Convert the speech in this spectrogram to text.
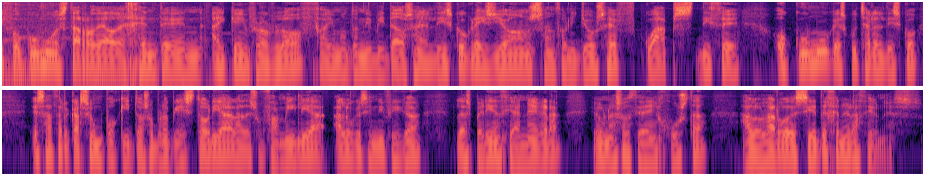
Dave Okumu está rodeado de gente en I Came From Love, hay un montón de invitados en el disco, Grace Jones, Anthony Joseph, Quaps, dice Okumu que escuchar el disco es acercarse un poquito a su propia historia, a la de su familia, a lo que significa la experiencia negra en una sociedad injusta a lo largo de siete generaciones.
